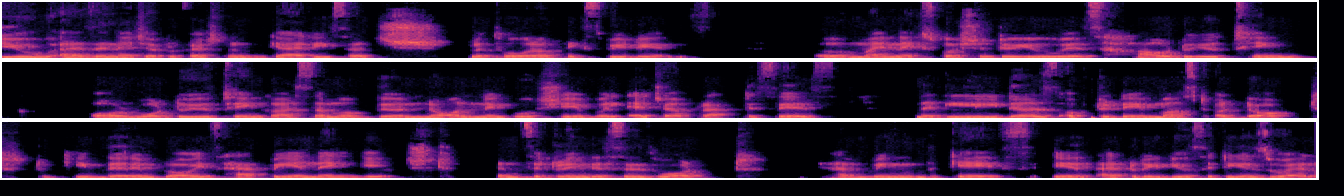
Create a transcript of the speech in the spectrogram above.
you as an HR professional who carry such plethora of experience. Uh, my next question to you is how do you think or what do you think are some of the non-negotiable HR practices that leaders of today must adopt to keep their employees happy and engaged, considering this is what have been the case at Radio City as well?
